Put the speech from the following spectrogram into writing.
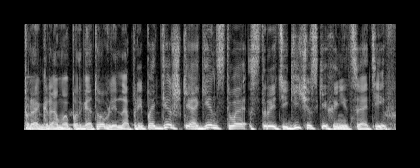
Программа подготовлена при поддержке Агентства стратегических инициатив.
